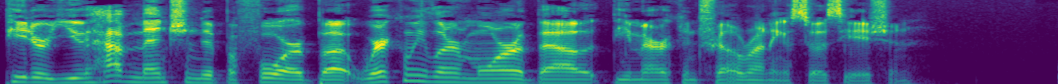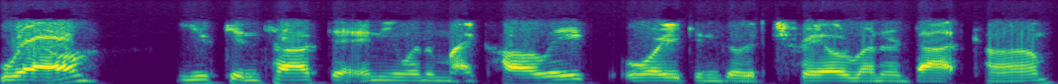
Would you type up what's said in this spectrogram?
Peter, you have mentioned it before, but where can we learn more about the American Trail Running Association? Well, you can talk to any one of my colleagues, or you can go to trailrunner.com.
